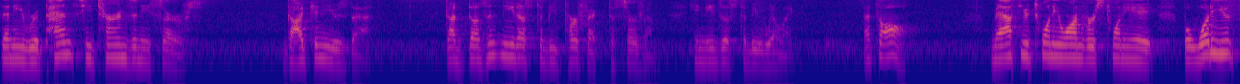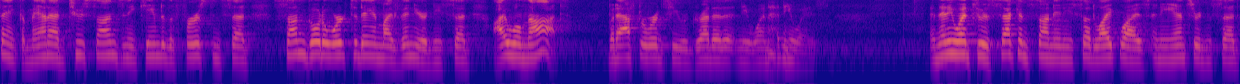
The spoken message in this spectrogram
then he repents, he turns, and he serves. God can use that. God doesn't need us to be perfect to serve Him, He needs us to be willing. That's all. Matthew 21, verse 28. But what do you think? A man had two sons, and he came to the first and said, Son, go to work today in my vineyard. And he said, I will not. But afterwards he regretted it and he went anyways. And then he went to his second son and he said likewise, and he answered and said,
